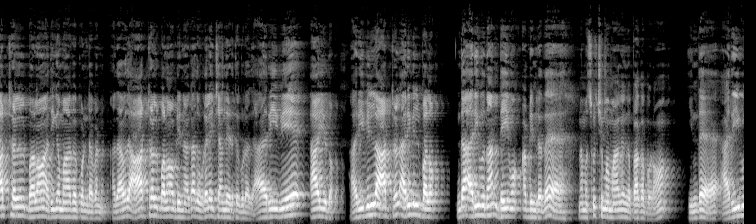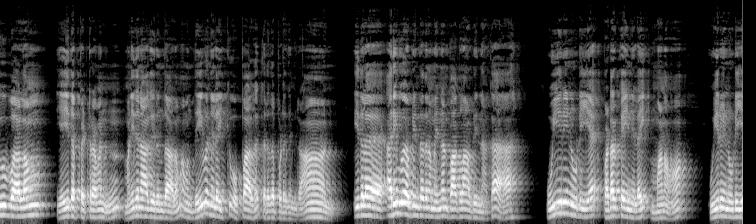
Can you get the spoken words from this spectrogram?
ஆற்றல் பலம் அதிகமாக கொண்டவன். அதாவது ஆற்றல் பலம் அப்படின்னாக்கா அது உடலை சார்ந்து எடுத்துக்கூடாது. அறிவே ஆயுதம். அறிவில் ஆற்றல் அறிவில் பலம். இந்த அறிவு தான் தெய்வம் அப்படின்றத நம்ம சூட்சமமாக இங்கே பார்க்க போகிறோம் இந்த அறிவு பலம் எய்த பெற்றவன் மனிதனாக இருந்தாலும் அவன் தெய்வ நிலைக்கு ஒப்பாக கருதப்படுகின்றான். இதுல அறிவு அப்படின்றத நம்ம என்னன்னு பார்க்கலாம் அப்படின்னாக்கா உயிரினுடைய படற்கை நிலை மனம் உயிரினுடைய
